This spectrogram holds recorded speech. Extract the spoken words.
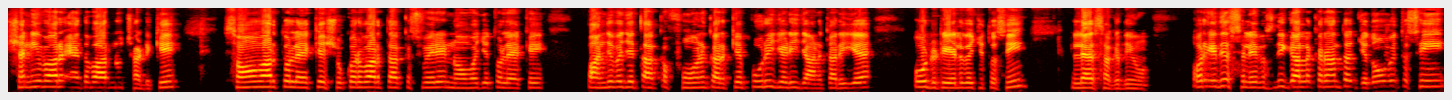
ਸ਼ਨੀਵਾਰ ਐਤਵਾਰ ਨੂੰ ਛੱਡ ਕੇ, ਸੋਮਵਾਰ ਤੋਂ ਲੈ ਕੇ ਸ਼ੁੱਕਰਵਾਰ ਤੱਕ ਸਵੇਰੇ 9 ਵਜੇ ਤੋਂ ਲੈ ਕੇ 5 ਵਜੇ ਤੱਕ ਫੋਨ ਕਰਕੇ ਪੂਰੀ ਜਿਹੜੀ ਜਾਣਕਾਰੀ ਹੈ, ਉਹ ਡਿਟੇਲ ਵਿੱਚ ਤੁਸੀਂ ਲੈ ਸਕਦੇ ਹੋ। ਔਰ ਇਹਦੇ ਸਿਲੇਬਸ ਦੀ ਗੱਲ ਕਰਾਂ ਤਾਂ ਜਦੋਂ ਵੀ ਤੁਸੀਂ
